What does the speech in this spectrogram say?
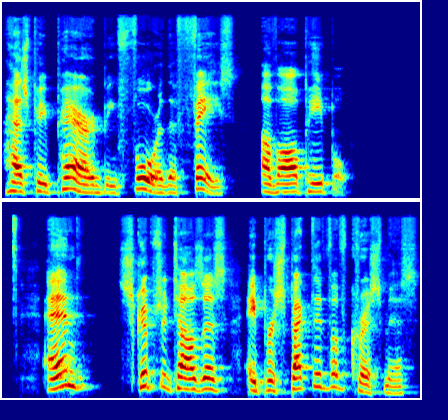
hast prepared before the face of all people. And scripture tells us a perspective of Christmas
